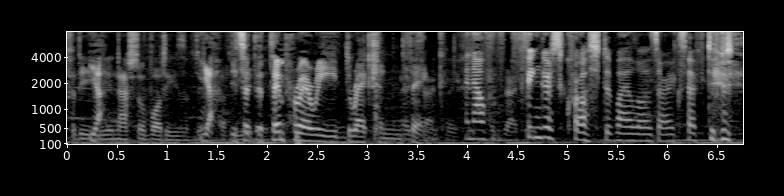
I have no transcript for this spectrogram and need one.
for the Yeah. national bodies of the Yeah, of the it's a, a temporary direction thing. And now, Exactly. fingers crossed, the bylaws are accepted.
